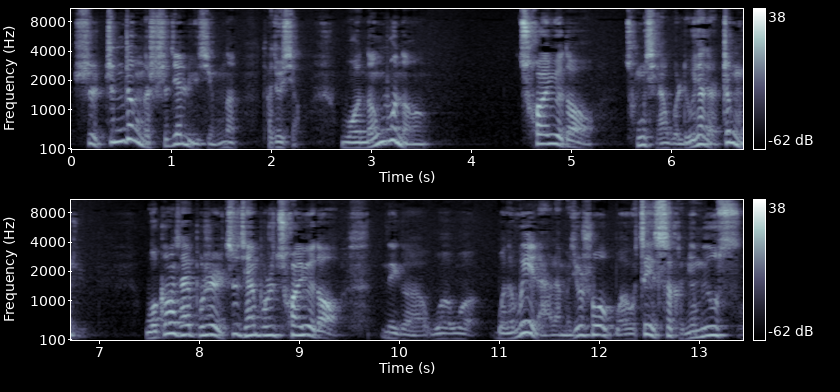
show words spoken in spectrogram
是真正的时间旅行呢？他就想，我能不能穿越到从前，我留下点证据？我刚才不是之前不是穿越到那个我我我的未来了吗？就是说我这次肯定没有死，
